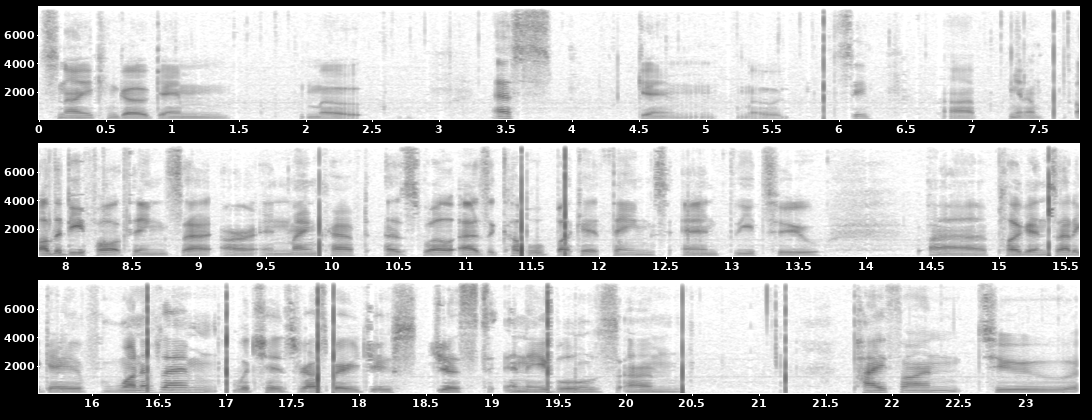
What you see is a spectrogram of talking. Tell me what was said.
So now you can go game mode S, game mode C. Uh, you know, all the default things that are in Minecraft, as well as a couple Bukkit things and the two uh, plugins that it gave. One of them, which is Raspberry Juice, just enables um, Python to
